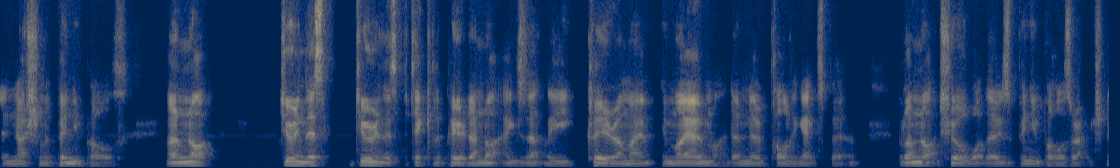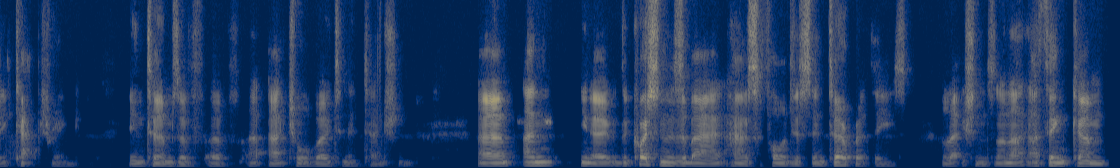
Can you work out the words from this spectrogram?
in national opinion polls. I'm not during this during this particular period. I'm not exactly clear on my in my own mind. I'm no polling expert, but I'm not sure what those opinion polls are actually capturing in terms of, of actual voting intention. Um, and you know, the question is about how psephologists interpret these elections, and I, I think um,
